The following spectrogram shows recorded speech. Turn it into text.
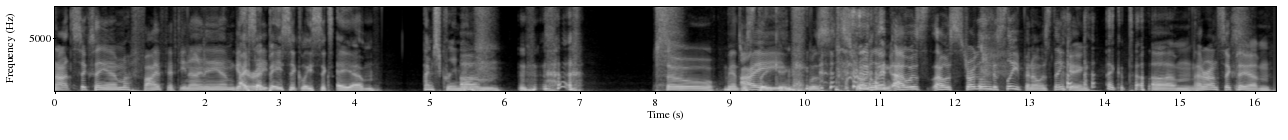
Not 6 a.m. 5:59 a.m. Get I it said right. basically 6 a.m. I'm screaming. um. So Man's was I thinking. was struggling. I was I was struggling to sleep, and I was thinking, I could tell. um, at around 6 a.m.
